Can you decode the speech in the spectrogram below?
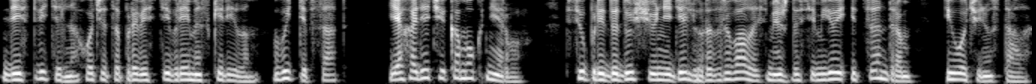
Действительно, хочется провести время с Кириллом, выйти в сад. Я ходячий комок нервов. Всю предыдущую неделю разрывалась между семьей и центром и очень устала.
